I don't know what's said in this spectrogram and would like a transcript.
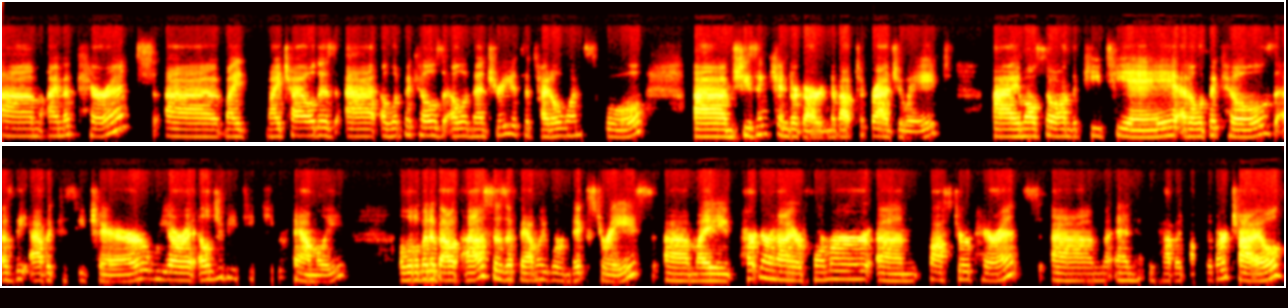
Um, I'm a parent. Uh, my, my child is at Olympic Hills Elementary. It's a Title I school. Um, she's in kindergarten, about to graduate. I'm also on the PTA at Olympic Hills as the advocacy chair. We are an LGBTQ family. A little bit about us as a family, we're mixed race. Uh, my partner and I are former um, foster parents um, and we have adopted our child.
